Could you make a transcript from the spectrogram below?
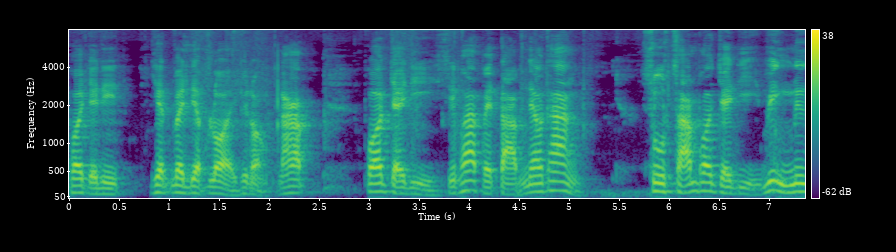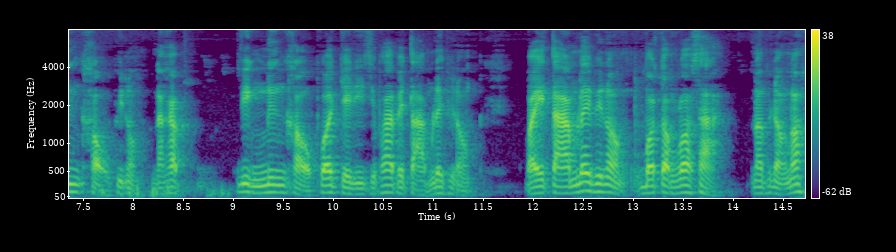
พอใจดีเฮ็ดไว้เรียบร้อยพี่น้องนะครับ พอใจดีสิพาไปตามแนวทาง สูตร 3 พอใจดีวิ่งหนึ่งเข่าพี่น้องนะครับ วิ่งหนึ่งเข่าพอใจดีสิพาไปตามเลยพี่น้อง ไปตามเลยพี่น้องบ่ต้องรอซาเนาะพี่น้องเนาะ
